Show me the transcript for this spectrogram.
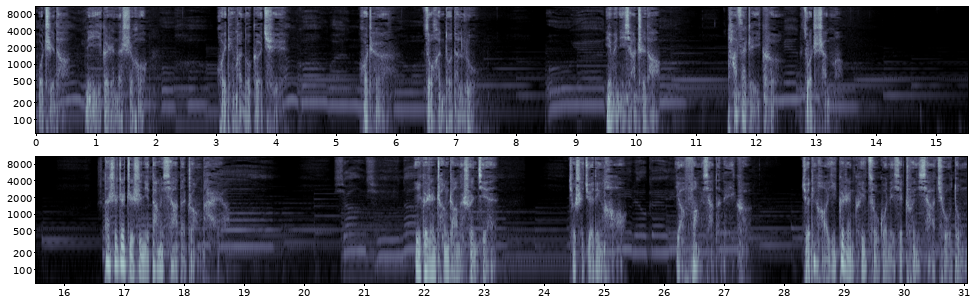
我知道你一个人的时候，会听很多歌曲，或者走很多的路，因为你想知道他在这一刻做着什么。但是这只是你当下的状态啊。一个人成长的瞬间，就是决定好要放下的那一刻。决定好一个人可以走过那些春夏秋冬，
